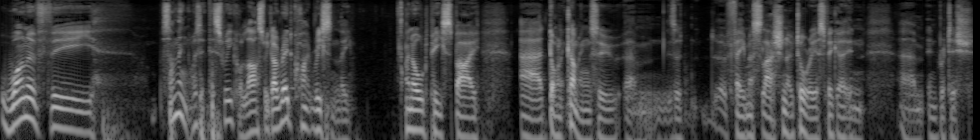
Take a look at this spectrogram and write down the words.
one of the something was it this week or last week? I read quite recently an old piece by uh, Dominic Cummings, who um, is a, a, famous slash notorious figure in um, in British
